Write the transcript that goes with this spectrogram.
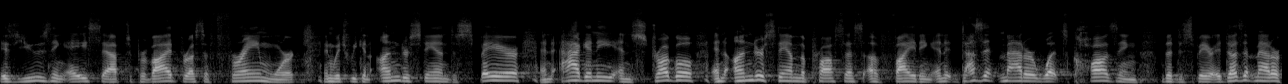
is using Asaph to provide for us a framework in which we can understand despair and agony and struggle and understand the process of fighting. And it does doesn't matter what's causing the despair. It doesn't matter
